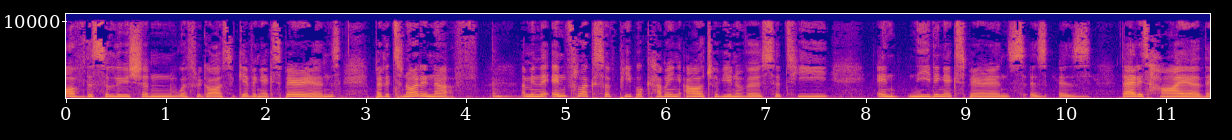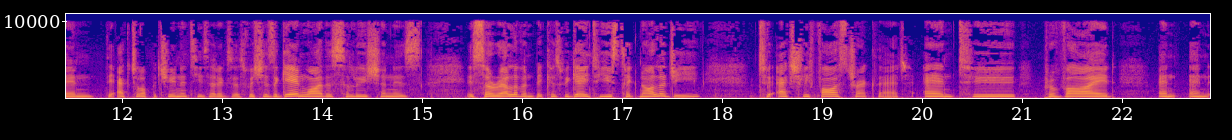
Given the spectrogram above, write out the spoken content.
of the solution with regards to giving experience, but it's not enough. I mean, the influx of people coming out of university in needing experience is, is that is higher than the actual opportunities that exist, which is again why the solution is is so relevant because we're going to use technology to actually fast track that and to provide an an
